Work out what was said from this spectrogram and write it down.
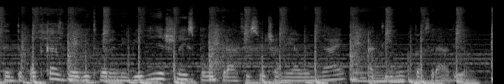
Tento podcast bol vytvorený v jedinečnej spolupráci Súčany Alumni a týmu Gbaz Radio.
